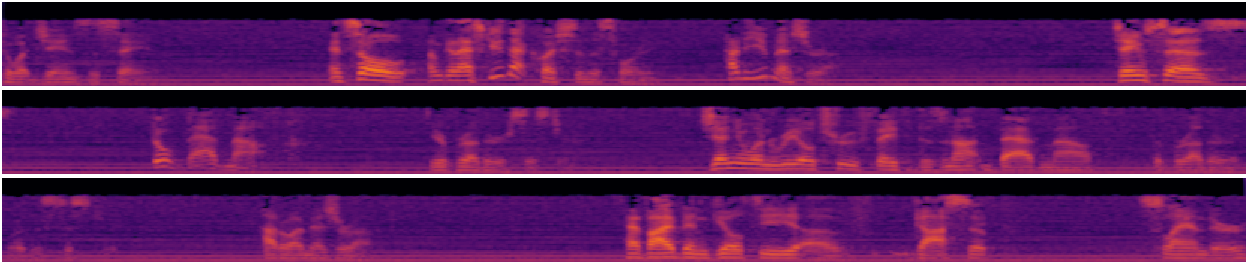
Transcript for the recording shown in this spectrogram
to what James is saying? And so I'm going to ask you that question this morning. How do you measure up? James says, don't badmouth your brother or sister. Genuine, real, true faith does not badmouth the brother or the sister. How do I measure up? Have I been guilty of gossip, slander?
